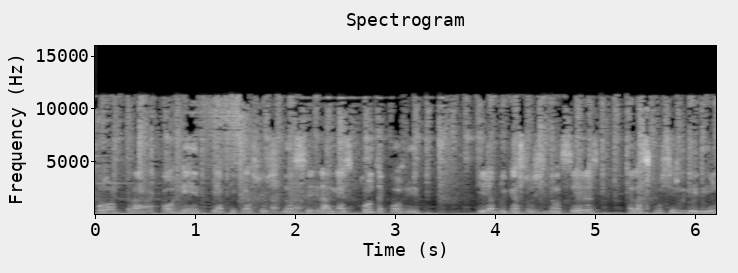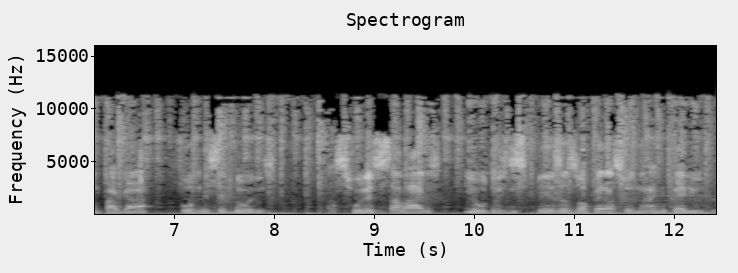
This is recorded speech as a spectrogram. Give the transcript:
contra a corrente e aplicações financeiras, aliás, contra a corrente e aplicações financeiras, elas conseguiriam pagar fornecedores, as folhas de salários e outras despesas operacionais no período.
